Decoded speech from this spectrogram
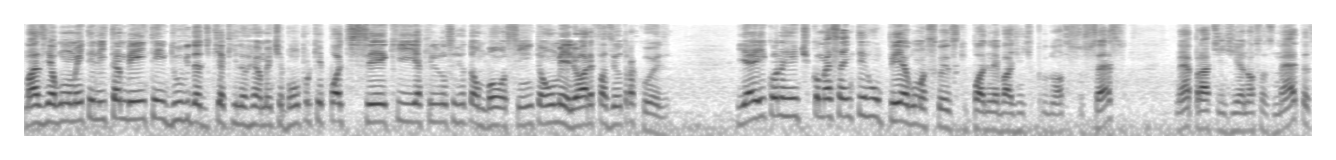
mas em algum momento ele também tem dúvida de que aquilo realmente é bom, porque pode ser que aquilo não seja tão bom assim, então o melhor é fazer outra coisa. E aí quando a gente começa a interromper algumas coisas que podem levar a gente para o nosso sucesso, né, para atingir as nossas metas,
